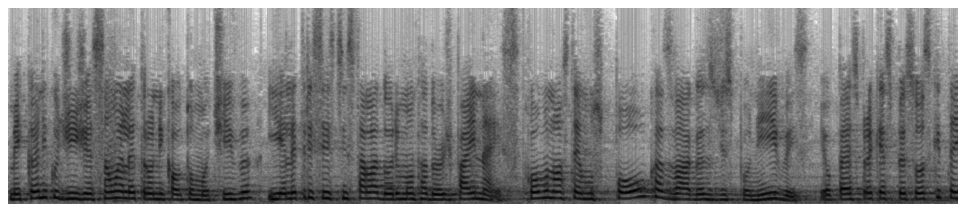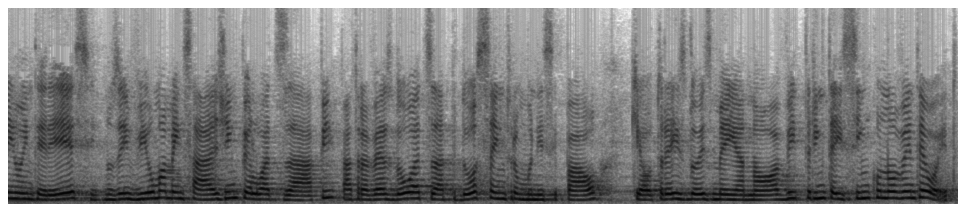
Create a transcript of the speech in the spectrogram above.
mecânico de injeção eletrônica automotiva e eletricista instalador e montador de painéis. Como nós temos poucas vagas disponíveis, eu peço para que as pessoas que tenham interesse nos enviem uma mensagem pelo WhatsApp, através do WhatsApp do Centro Municipal, que é o 3269 3598.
